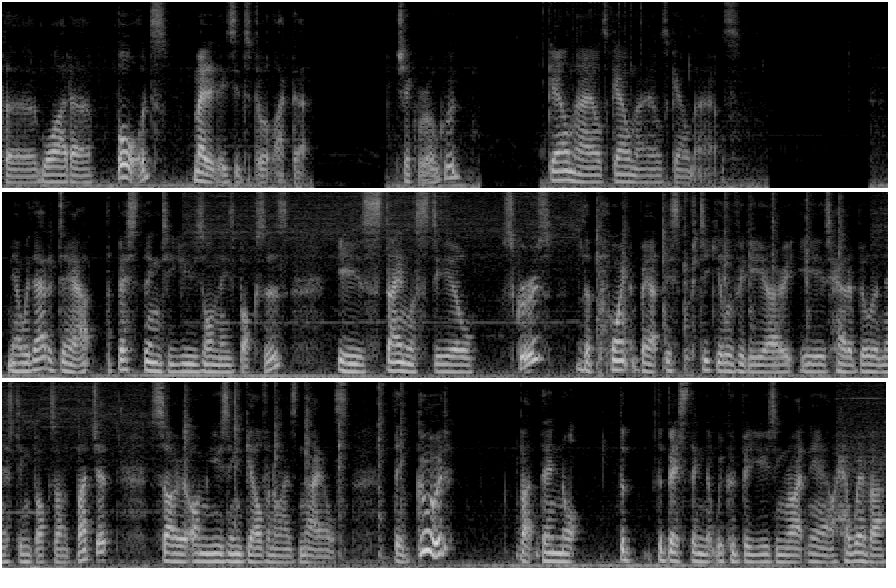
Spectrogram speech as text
the wider boards made it easy to do it like that. Check we're all good. Gal nails, gal nails, gal nails. Now, without a doubt, the best thing to use on these boxes is stainless steel screws. The point about this particular video is how to build a nesting box on a budget, so I'm using galvanized nails. They're good, but they're not the, the best thing that we could be using right now. However,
